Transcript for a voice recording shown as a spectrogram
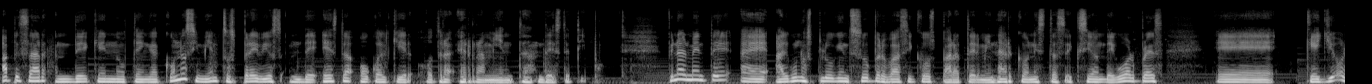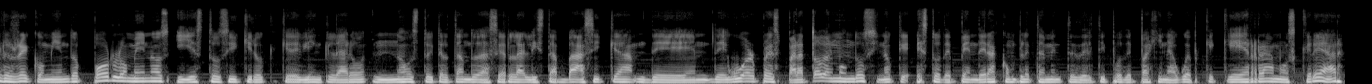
a pesar de que no tenga conocimientos previos de esta o cualquier otra herramienta de este tipo. Finalmente, eh, algunos plugins súper básicos para terminar con esta sección de WordPress. Eh, que yo les recomiendo por lo menos, y esto sí quiero que quede bien claro, no estoy tratando de hacer la lista básica de, WordPress para todo el mundo, sino que esto dependerá completamente del tipo de página web que querramos crear,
